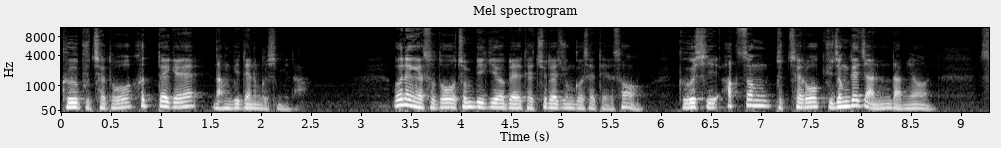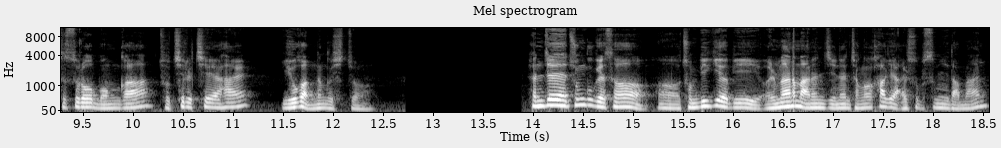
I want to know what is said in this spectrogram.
그 부채도 헛되게 낭비되는 것입니다. 은행에서도 좀비 기업에 대출해 준 것에 대해서 그것이 악성 부채로 규정되지 않는다면 스스로 뭔가 조치를 취해야 할 이유가 없는 것이죠. 현재 중국에서 어, 좀비 기업이 얼마나 많은지는 정확하게 알 수 없습니다만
